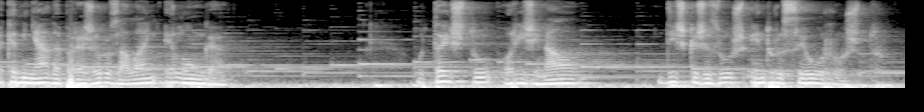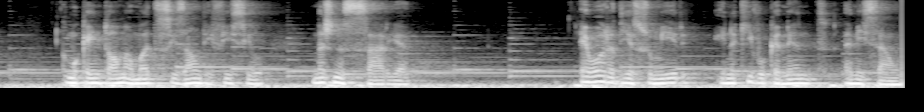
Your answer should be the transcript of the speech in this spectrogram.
a caminhada para Jerusalém é longa. O texto original diz que Jesus endureceu o rosto, como quem toma uma decisão difícil mas necessária. É hora de assumir inequivocamente a missão.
